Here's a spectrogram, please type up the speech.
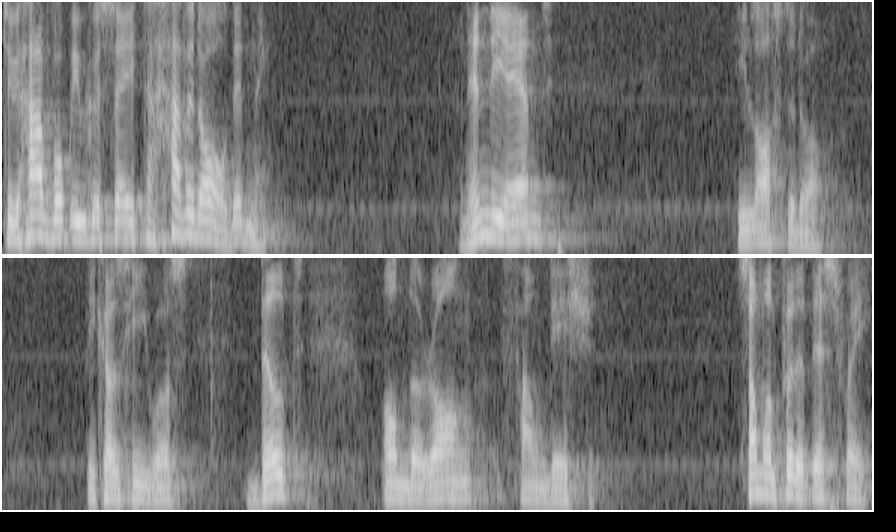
to have what we could say, to have it all, didn't he? And in the end, he lost it all because he was built on the wrong foundation. Someone put it this way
